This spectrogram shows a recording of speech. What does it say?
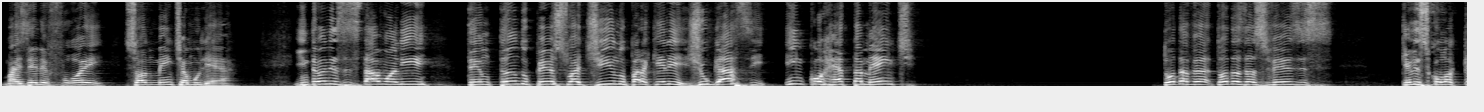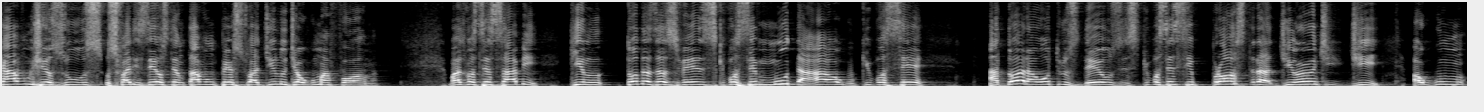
mas ele foi somente a mulher. Então eles estavam ali tentando persuadi-lo para que ele julgasse incorretamente. Toda, todas as vezes que eles colocavam Jesus, os fariseus tentavam persuadi-lo de alguma forma. Mas você sabe que todas as vezes que você muda algo, que você adora outros deuses, que você se prostra diante de algum,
